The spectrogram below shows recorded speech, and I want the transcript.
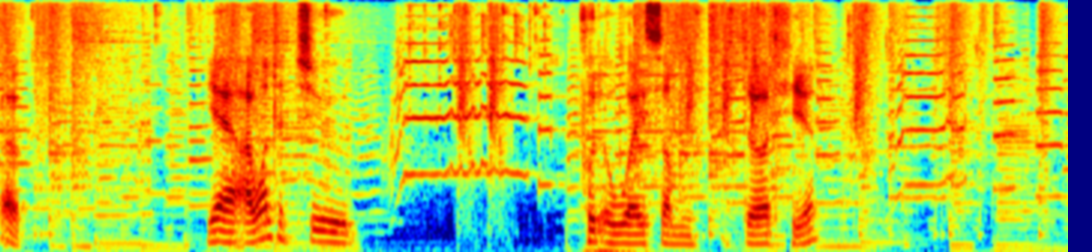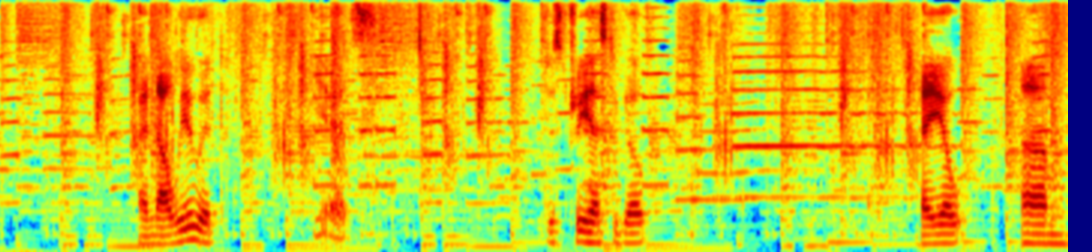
Oh. Yeah, I wanted to put away some dirt here. And now we do it. Yes. This tree has to go. Hey yo. Um.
